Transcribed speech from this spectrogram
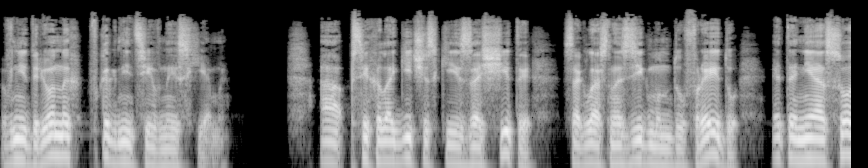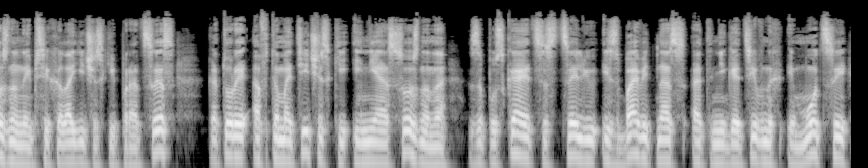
внедренных в когнитивные схемы. А психологические защиты, согласно Зигмунду Фрейду, это неосознанный психологический процесс, который автоматически и неосознанно запускается с целью избавить нас от негативных эмоций,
